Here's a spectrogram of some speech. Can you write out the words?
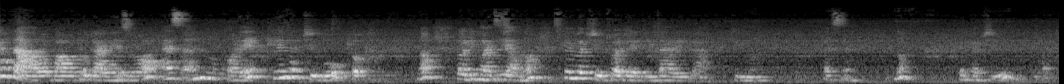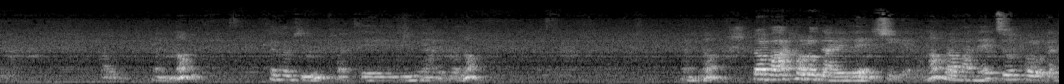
ထုတ်တာကတော့ဘာကိုထုတ်တာလဲဆိုတော့ SN လို့ခေါ်တဲ့ climate view ကိုထုတ်တာနော်။တော့ဒီမှာကြည့်အောင်နော် climate view ထွက်တဲ့ data တွေကဒီမှာ SN နော် climate view ဟုတ်နော် climate view ထွက်တဲ့ဒီနေရာလေးပေါ့နော်။ဟုတ်နော်ရောဘာထုတ်လုပ်တာတွေလည်းရှိတယ်ပေါ့နော်ရောဘာနဲ့ကျွန်းထုတ်လုပ်တယ်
